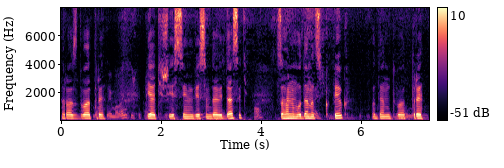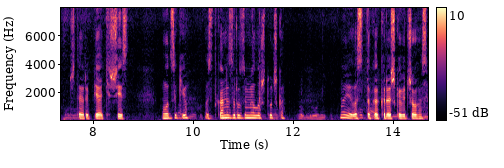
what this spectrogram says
раз, два, три, 5, 6, 7, 8, 9, 10. В загальному 11 копійок. 1, 2, 3, 4, 5, 6 гудзиків. Ось така незрозуміла штучка. Ну і ось така кришка від чогось.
